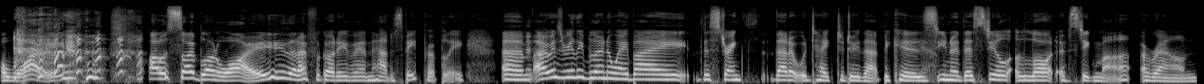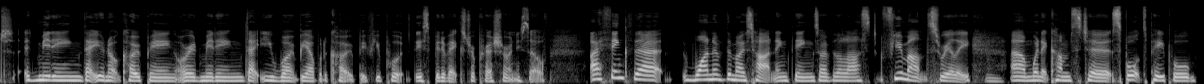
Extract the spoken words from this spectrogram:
away. I was so blown away that I forgot even how to speak properly. Um, I was really blown away by the strength that it would take to do that because, you know, there's still a lot of stigma around admitting that you're not coping or admitting that you won't be able to cope if you put this bit of extra pressure on yourself. I think that one of the most heartening things over the last few months, really, um, when it comes to sports people,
